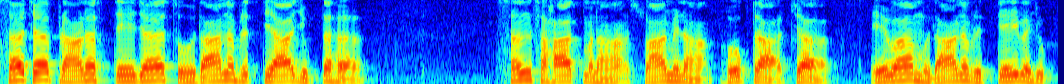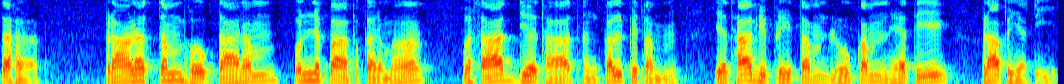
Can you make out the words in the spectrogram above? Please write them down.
स च प्राणस्तेज सोदानवृत्तिया युक्त। संसहात्मना स्वामिना भोक्ता च युक्त। प्राणस्तम भोक्तारम पुण्यपापकर्म वसाद्यथा संकल्पित यथाभिप्रेत लोकम नयति, प्रापयति।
